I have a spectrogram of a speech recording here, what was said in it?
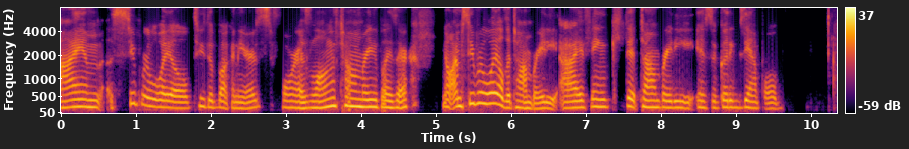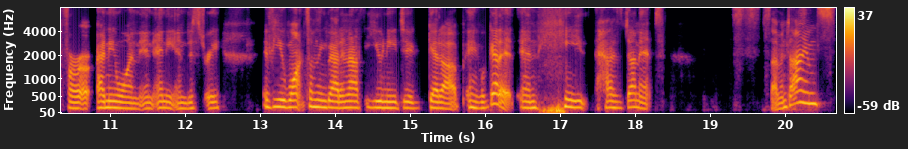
I am super loyal to the Buccaneers for as long as Tom Brady plays there. No, I'm super loyal to Tom Brady. I think that Tom Brady is a good example for anyone in any industry. If you want something bad enough, you need to get up and go get it. And he has done it seven times,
